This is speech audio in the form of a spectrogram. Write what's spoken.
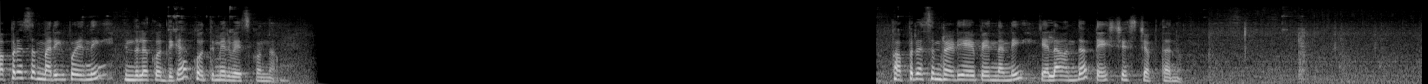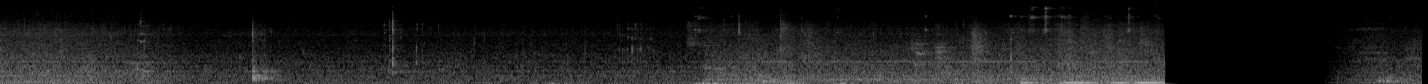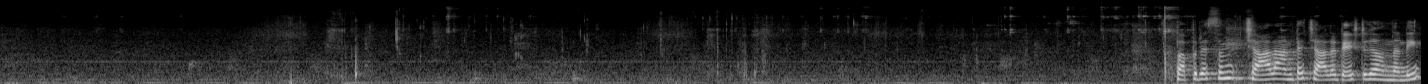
పప్పురసం మరిగిపోయింది. ఇందులో కొద్దిగా కొత్తిమీర వేసుకుందాం. పప్పురసం రెడీ అయిపోయిందండి. ఎలా ఉందో టేస్ట్ చేసి చెప్తాను. పప్పు రసం చాలా అంటే చాలా టేస్ట్గా ఉందండి.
